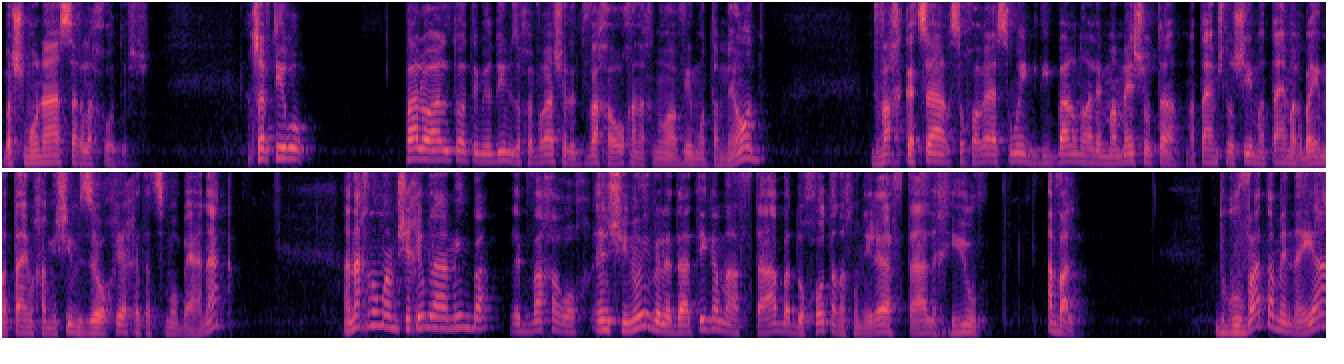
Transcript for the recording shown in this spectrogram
ב-18 לחודש. עכשיו תראו, פאלו אלטו, אתם יודעים, זו חברה שלטווח ארוך אנחנו אוהבים אותה מאוד. טווח קצר, סוחרי הסווינג, דיברנו על לממש אותה, 230, 240, 250, זה הוכיח את עצמו בענק. אנחנו ממשיכים להאמין בה לטווח ארוך. אין שינוי, ולדעתי גם ההפתעה בדוחות, אנחנו נראה הפתעה לחיוב. אבל, תגובת המניה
